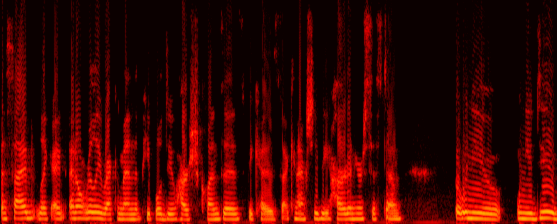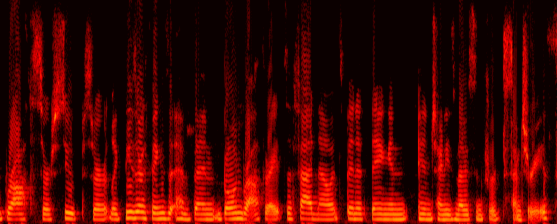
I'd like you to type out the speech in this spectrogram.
aside like I, I don't really recommend that people do harsh cleanses because that can actually be hard on your system but when you when you do broths or soups or like these are things that have been bone broth, right? It's a fad now. It's been a thing in in Chinese medicine for centuries,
